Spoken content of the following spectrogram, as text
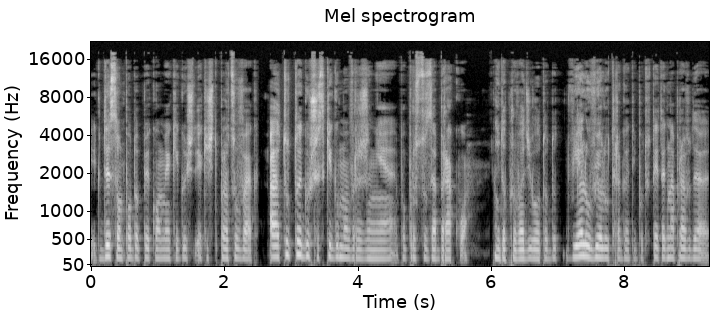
gdy są pod opieką jakiegoś, jakichś placówek. A tu tego wszystkiego, mam wrażenie, po prostu zabrakło. I doprowadziło to do wielu, wielu tragedii, bo tutaj tak naprawdę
